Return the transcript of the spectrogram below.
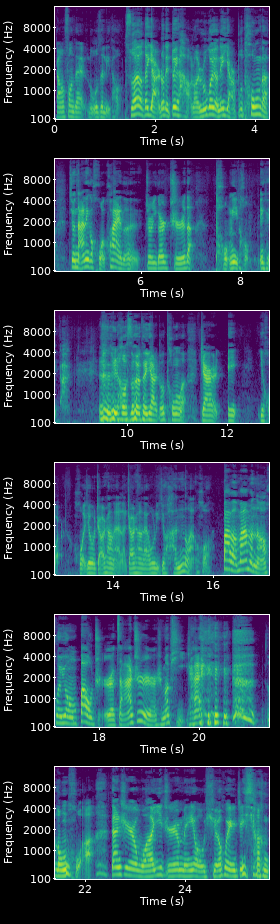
然后放在炉子里头，所有的眼儿都得对好了。如果有那眼儿不通的，就拿那个火筷子，就是一根直的捅一捅那个眼儿，然后所有的眼儿都通了，这样哎，一会儿火就着上来了，着上来屋里就很暖和。爸爸妈妈呢会用报纸、杂志、什么劈柴 龙火，但是我一直没有学会这项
